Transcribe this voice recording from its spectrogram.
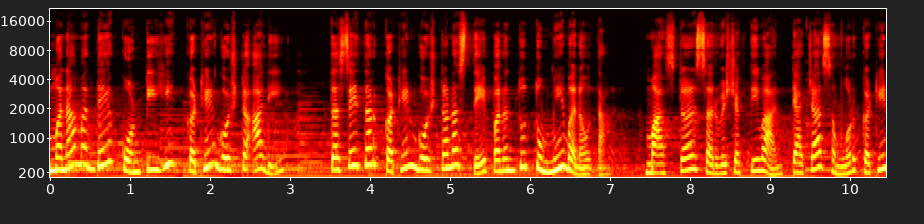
मनामध्ये कोणतीही कठीण गोष्ट आली तसे तर कठीण गोष्ट नसते परंतु तुम्ही बनवता. मास्टर सर्वशक्तिवान त्याच्यासमोर कठीण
